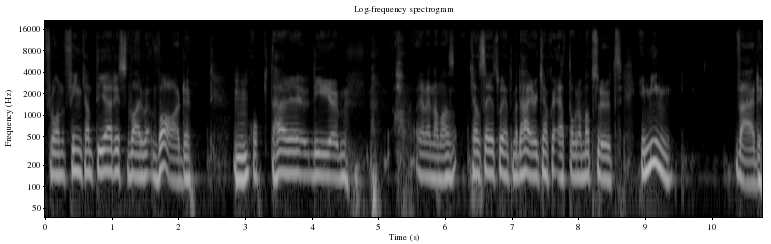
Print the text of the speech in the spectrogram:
från Fincantieris varv Vard. Mm. Och det här det är ju, jag vet inte om man kan säga så men det här är kanske ett av de absolut, i min värld,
